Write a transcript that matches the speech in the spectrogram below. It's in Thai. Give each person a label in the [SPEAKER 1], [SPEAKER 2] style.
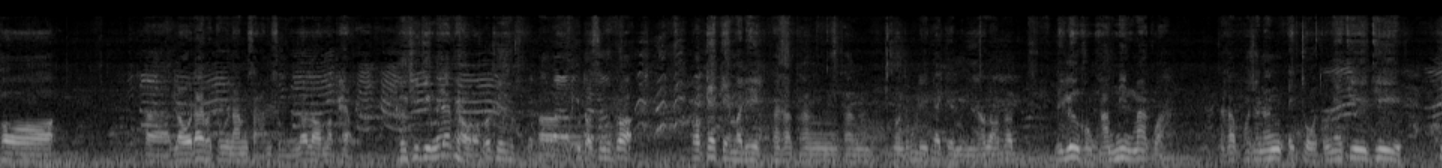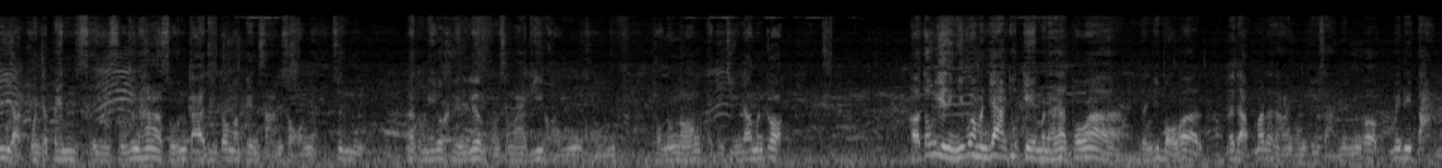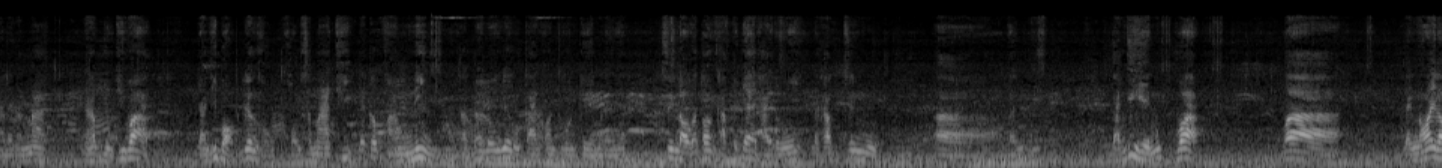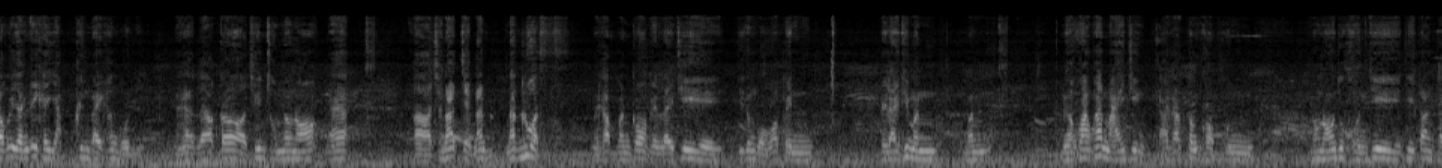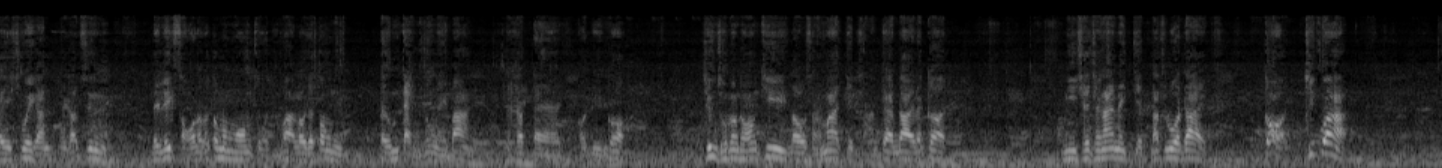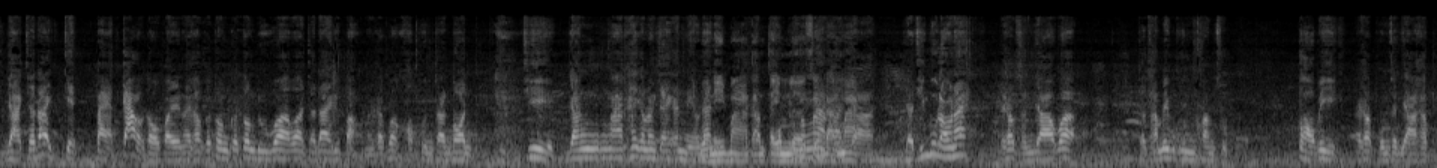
[SPEAKER 1] พอเอเราได้ประตูนำสามศูนย์แล้วเรามาแผ่วคือจริงๆไม่ได้แผ่วหรอกก็คืออ่อผู้ต่อสู้ก็ก็แก้เกมมาดีนะครับทางทางนนทบุรีแก้เกมมาดีแล้วเราก็ในเรื่องของความนิ่งมากกว่านะครับเพราะฉะนั้นไอ้โจทย์ตรงนี้ที่ที่ที่อยากควรจะเป็น 4 0 5 0 กลายเป็นต้องมาเป็น 3 2เนี่ยซึ่งณตรงนี้ก็คือในเรื่องของสมาธิของของของน้องๆ แต่จริงๆแล้วมันก็ต้องเรียนอย่างนี้ว่ามันยากทุกเกมอะนะฮะเพราะว่าอย่างที่บอกว่าระดับมาตรฐานของทีสามเนี่ยมันก็ไม่ได้ต่างอะไรกันมาก นะครับอยู่ที่ว่าอย่างที่บอกเรื่องของของสมาธิและก็ความนิ่งนะครับแล้วเรื่องของการคอนโทรลเกมอะไรเงี้ยซึ่งเราก็ต้องกลับไปแก้ไขตรงนี้นะครับ ซึ่งอย่างอย่างที่เห็นว่าว่าอย่างน้อยเราก็ยังได้ขยับขึ้นไปข้างบนอีกนะฮะแล้วก็ชื่นชมน้องๆนะฮะชนะเจ็ดนัดนัดรวดนะครับ มันก็เป็นอะไรที่ที่ต้องบอกว่าเป็นเป็นอะไรที่มันมันเหนือความคาดหมายจริงนะครับต้องขอบคุณน้องๆทุกคนที่ที่ตั้งใจช่วยกันนะครับ ซึ่ง ในเลขสองเราก็ต้องมามองโจทย์ว่าเราจะต้องเติมแต่งตรงไหนบ้างนะครับ แต่ก่อนอื่นก็ชื่นชมน้องๆที่เราสามารถเก็บสามแต้มได้ แล้วก็มีชัยชนะในเจ็ดนัดรวดได้ ก็คิดว่าอยากจะได้เจ็ดแปดเก้าต่อไปนะครับ ก็ต้องก็ต้องดูว่าว่าจะได้หรือเปล่านะครับก็ขอบคุณแฟนบอลที่ยังมาให้กำลังใจกันเหนียวแน่
[SPEAKER 2] วันนี้มากันเต็มเลย
[SPEAKER 1] ขอบคุณ
[SPEAKER 2] เสียงดังมาก
[SPEAKER 1] อย่อย่าทิ้งพวกเรานะนะครับสัญญาว่าจะทำให้พวกคุณมีความสุขต่อไปอีกนะครับ ผมสัญญาครับ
